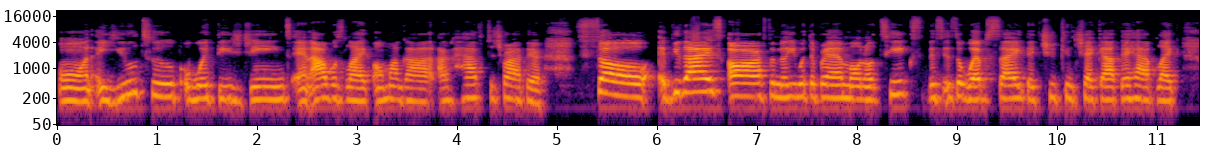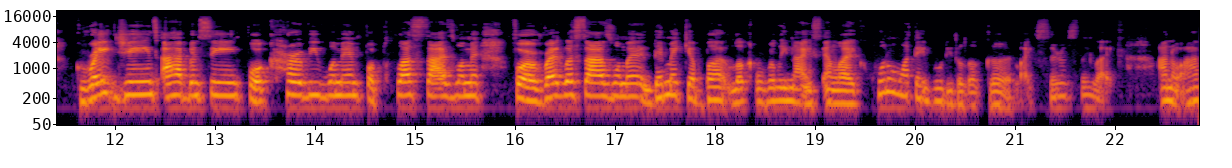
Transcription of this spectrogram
on YouTube with these jeans and I was like, oh my God, I have to try a pair. So if you guys are familiar with the brand Monotiques, this is a website that you can check out. They have like great jeans I have been seeing for curvy women, for plus size women, for a regular size woman. They make your butt look really nice and like who don't want their booty to look good? Like seriously, like I know I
